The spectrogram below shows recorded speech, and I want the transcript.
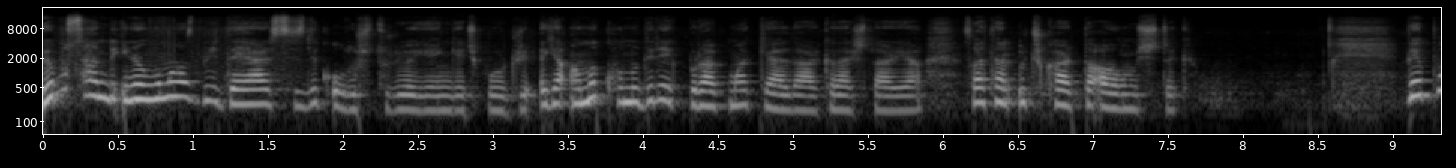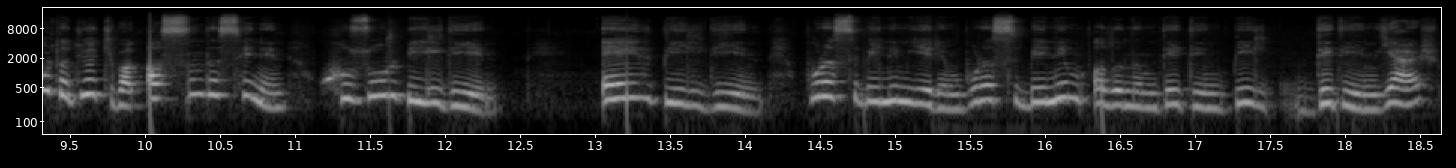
Ve bu sende inanılmaz bir değersizlik oluşturuyor Yengeç Burcu. Ya ama konu direkt bırakmak geldi arkadaşlar ya. Zaten 3 kartta almıştık. Ve burada diyor ki bak aslında senin huzur bildiğin, ev bildiğin, burası benim yerim, burası benim alanım dediğin, bil, dediğin yer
